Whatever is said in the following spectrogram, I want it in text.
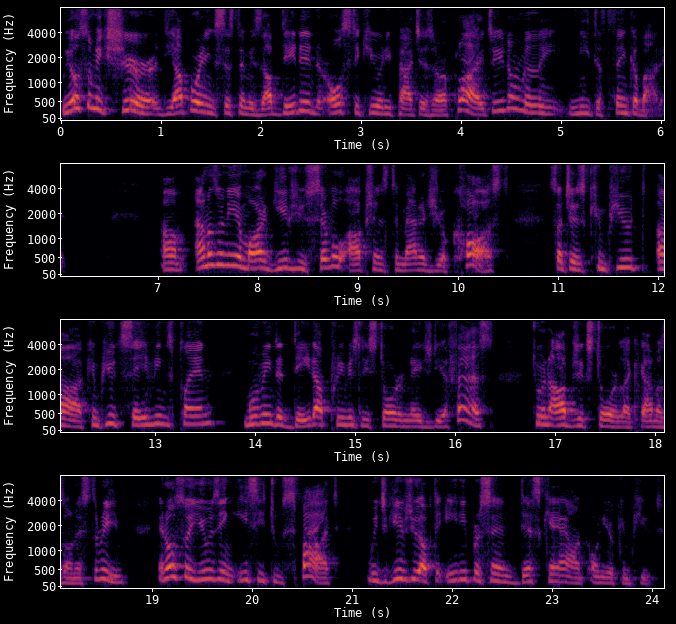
We also make sure the operating system is updated and all security patches are applied, so you don't really need to think about it. Um, Amazon EMR gives you several options to manage your cost, such as compute, uh, compute savings plan, moving the data previously stored in HDFS to an object store like Amazon S3, and also using EC2 Spot, which gives you up to 80% discount on your compute.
